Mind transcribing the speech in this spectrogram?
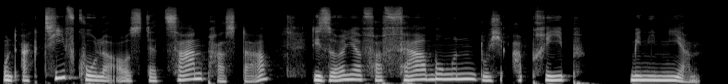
Und Aktivkohle aus der Zahnpasta, die soll ja Verfärbungen durch Abrieb minimieren.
